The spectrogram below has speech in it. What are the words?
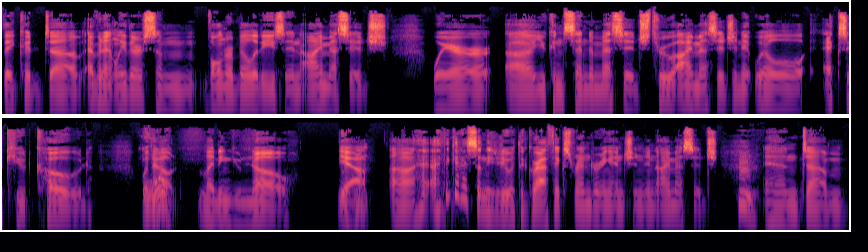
they could uh, evidently there's some vulnerabilities in iMessage where uh, you can send a message through iMessage and it will execute code without letting you know. Yeah, uh, I think it has something to do with the graphics rendering engine in iMessage, Hmm. and um,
